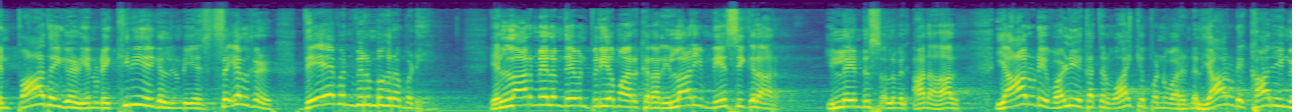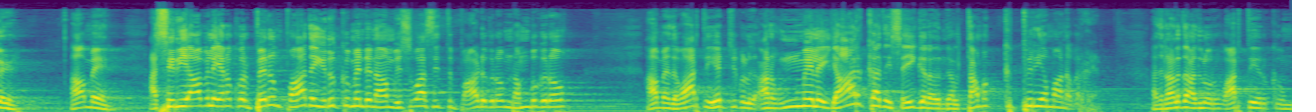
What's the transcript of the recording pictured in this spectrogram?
என் பாதைகள் என்னுடைய கிரியைகள் என்னுடைய செயல்கள் தேவன் விரும்புகிறபடி எல்லார் மேலும் தேவன் பிரியமா இருக்கிறார் எல்லாரையும் நேசிக்கிறார். இல்லை என்று சொல்லவில்லை. ஆனால் யாருடைய வழியை கத்தர் வாய்க்க பண்ணுவார் என்றால் யாருடைய காரியங்கள்? ஆமேன். அசிரியாவில் எனக்கு ஒரு பெரும் பாதை இருக்கும் என்று நாம் விசுவாசித்து பாடுகிறோம் நம்புகிறோம். ஆமாம் இந்த வார்த்தை ஏற்றுக்கொள்ளுங்க ஆனால் உண்மையில் யாருக்கு அதை செய்கிறது என்றால் தமக்கு பிரியமானவர்கள். அதனால தான் அதில் ஒரு வார்த்தை இருக்கும்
